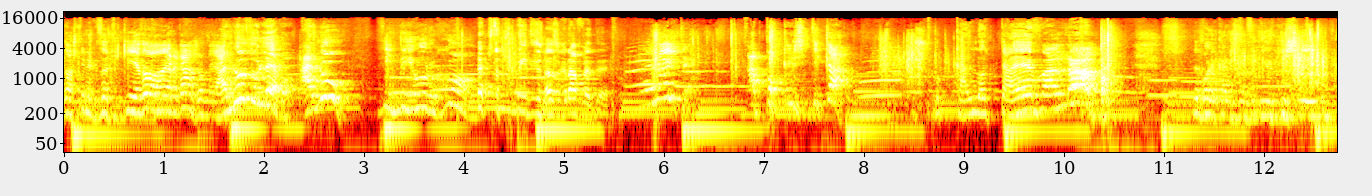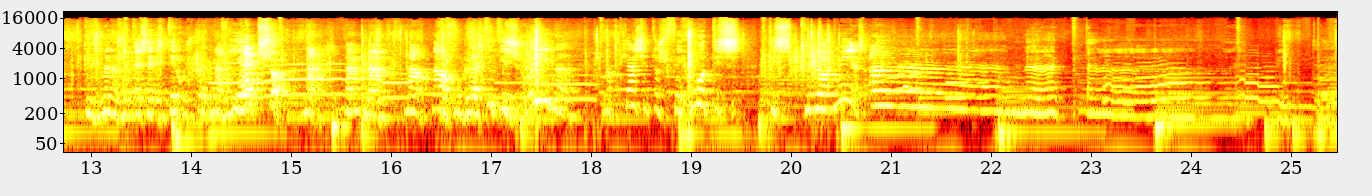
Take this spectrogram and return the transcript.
Εδώ στην εκδοτική, εδώ εργάζομαι. Αλλού δουλεύω, αλλού δημιουργώ. Στο σπίτι σας γράφετε. Εννοείται. Αποκλειστικά. Στο καλό τα έβαλα. Δεν μπορεί κανείς να δημιουργήσει κλεισμένο σε τέσσερις τείχους. Πρέπει να βγει έξω. Να, να, να, να, να αφουγκραστεί τη ζωή. Να, να πιάσει το σφιγμό της, της κοινωνίας. Α, να τα επιτέλους.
